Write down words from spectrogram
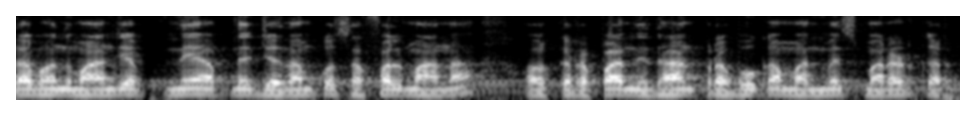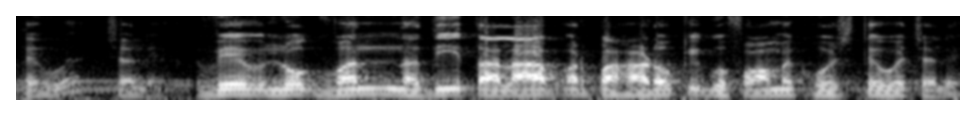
तब हनुमान जी अपने अपने जन्म को सफल माना और कृपा निधान प्रभु का मन में स्मरण करते हुए चले। वे लोग वन, नदी, तालाब और पहाड़ों की गुफाओं में खोजते हुए चले।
